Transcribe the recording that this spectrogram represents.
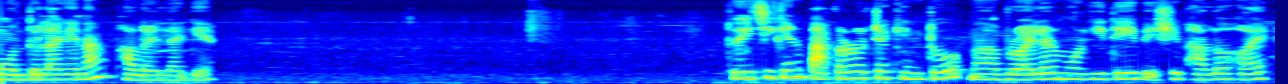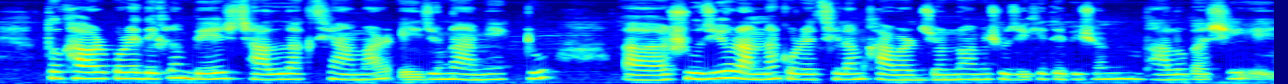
মন্দ লাগে না, ভালোই লাগে। তো এই চিকেন পাকোড়াটা কিন্তু ব্রয়লার মুরগি দিয়েই বেশি ভালো হয়। তো খাওয়ার পরে দেখলাম, বেশ ঝাল লাগছে আমার। এই জন্য আমি একটু সুজিও রান্না করেছিলাম খাওয়ার জন্য। আমি সুজি খেতে ভীষণ ভালোবাসি এই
